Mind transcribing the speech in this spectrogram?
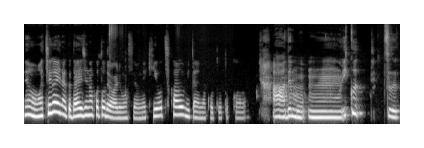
でも間違いなく大事なことではありますよね。気を使うみたいなこととか。ああでもうーんいくつ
